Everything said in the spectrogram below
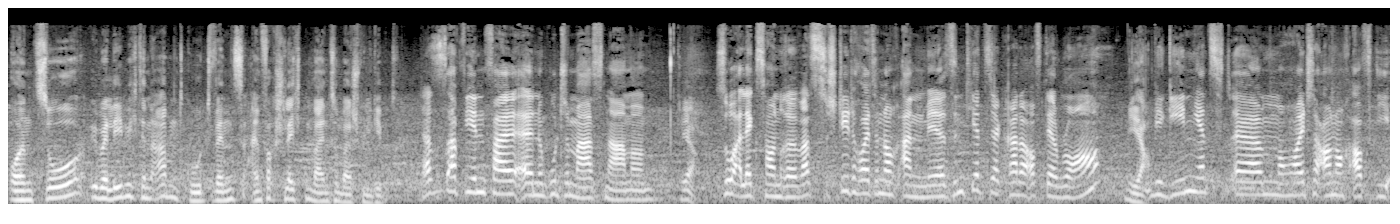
Und so überlebe ich den Abend gut, wenn es einfach schlechten Wein zum Beispiel gibt. das ist auf jeden Fall äh, eine gute Maßnahme. Ja. So, Alexandre, was steht heute noch an? Wir sind jetzt ja gerade auf der Raw. Ja. Wir gehen jetzt ähm, heute auch noch auf die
